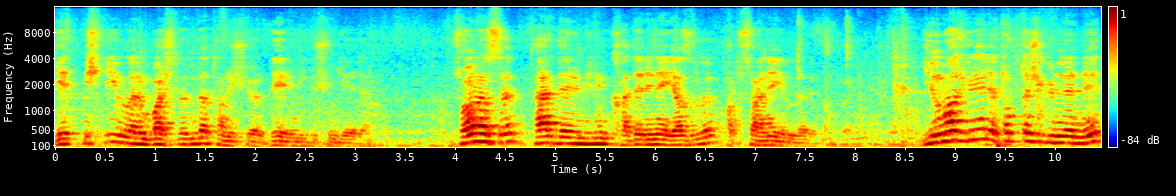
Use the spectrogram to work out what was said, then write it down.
70'li yılların başlarında tanışıyor devrimci düşünceyle. Sonrası her devrimcinin kaderine yazılı hapishane yılları. Yılmaz Güney ile Toptaşı günlerini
